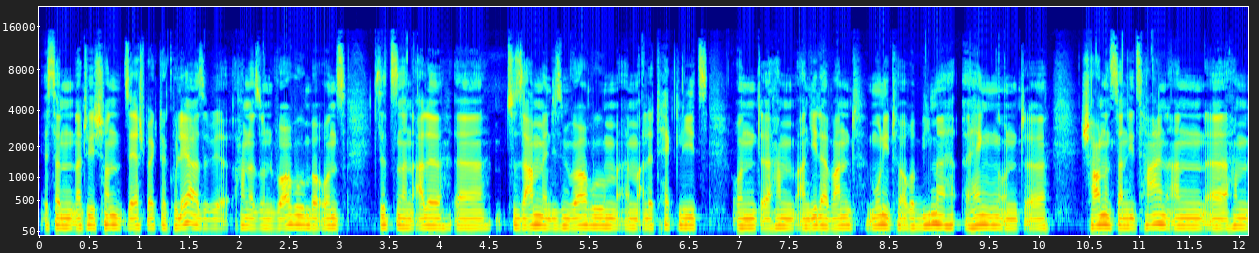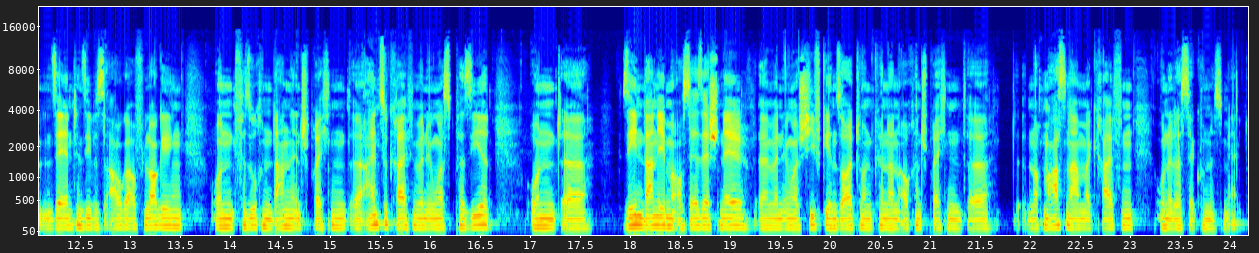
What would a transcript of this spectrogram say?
ist dann natürlich schon sehr spektakulär. Also wir haben da so einen War Room bei uns, sitzen dann alle äh, zusammen in diesem War Room, ähm, alle Tech Leads und äh, haben an jeder Wand Monitore, Beamer hängen und äh, schauen uns dann die Zahlen an, äh, haben ein sehr intensives Auge auf Logging und versuchen dann entsprechend äh, einzugreifen, wenn irgendwas passiert und äh, sehen dann eben auch sehr, sehr schnell, äh, wenn irgendwas schiefgehen sollte und können dann auch entsprechend äh, noch Maßnahmen ergreifen, ohne dass der Kunde es merkt.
